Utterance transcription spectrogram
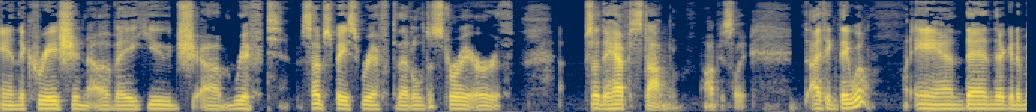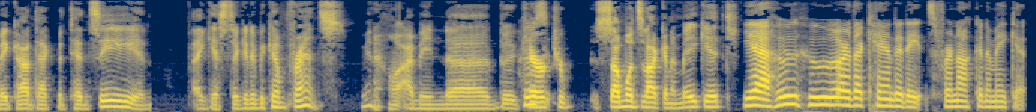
and the creation of a huge um, rift, subspace rift that'll destroy Earth. So they have to stop them, obviously. I think they will, and then they're going to make contact with 10C, and I guess they're going to become friends. You know, I mean, uh, the Who's... character, someone's not going to make it. Yeah, who who are the candidates for not going to make it?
